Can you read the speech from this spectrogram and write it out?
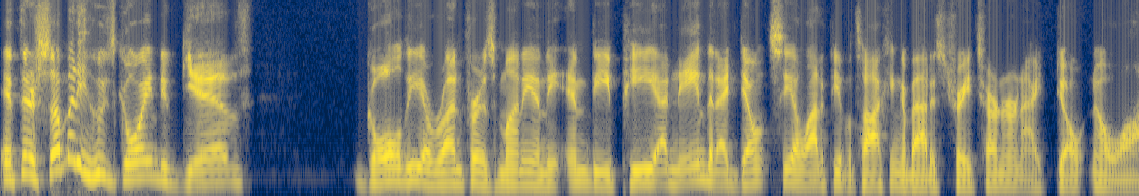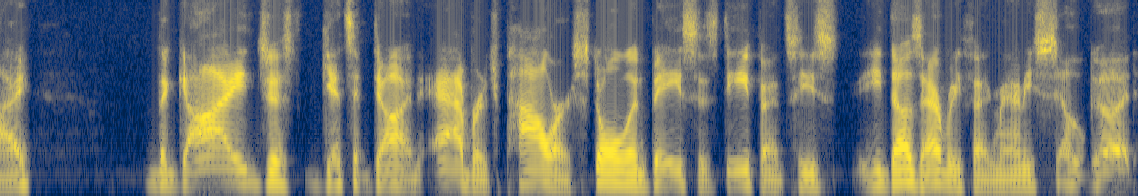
if there's somebody who's going to give Goldie a run for his money on the MVP, a name that I don't see a lot of people talking about is Trea Turner, and I don't know why. The guy just gets it done. Average, power, stolen bases, defense. He's he does everything, man. He's so good.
